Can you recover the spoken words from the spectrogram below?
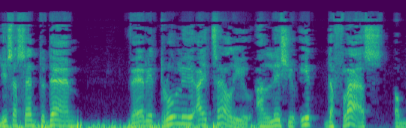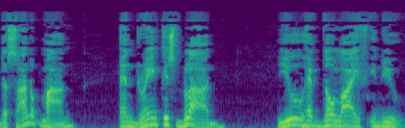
Jesus said to them, Very truly I tell you, unless you eat the flesh of the Son of Man and drink his blood, you have no life in you.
